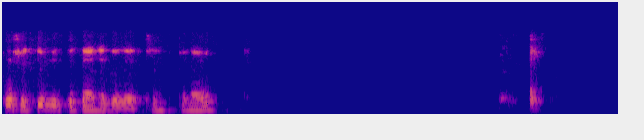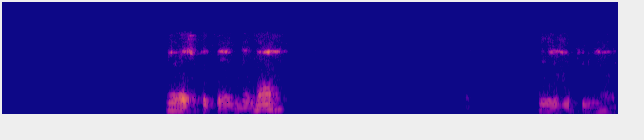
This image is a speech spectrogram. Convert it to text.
Прошу, які будуть питання до лекції, панове? Ну, раз питань нема. Не зупиняю.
